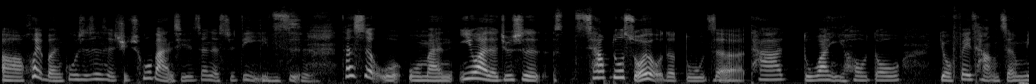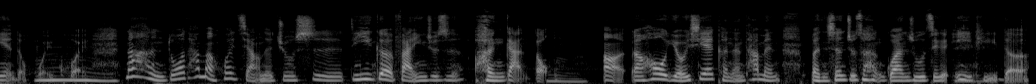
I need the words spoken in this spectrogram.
呃，绘本故事真是去出。出版其实真的是第一次，一次。但是我我蛮意外的，就是差不多所有的读者，嗯、他读完以后都有非常正面的回馈。嗯、那很多他们会讲的，就是第一个反应就是很感动、嗯、啊，然后有一些可能他们本身就是很关注这个议题的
